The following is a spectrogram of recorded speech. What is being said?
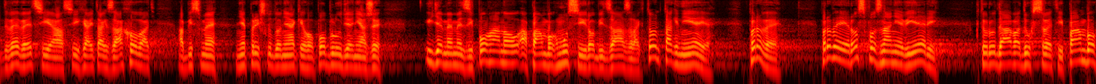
dve veci a si ich aj tak zachovať, aby sme neprišli do nejakého poblúdenia, že ideme medzi pohanov a Pán Boh musí robiť zázrak. To tak nie je. Prvé, prvé je rozpoznanie viery ktorú dáva Duch Svetý. Pán Boh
